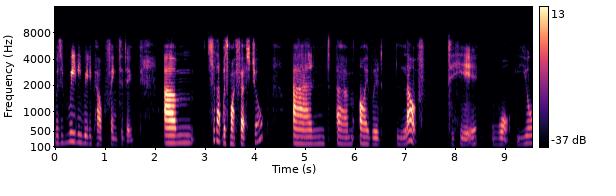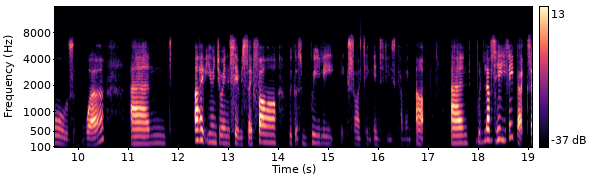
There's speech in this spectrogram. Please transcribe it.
was a really, really powerful thing to do. Um, so that was my first job, and um, I would love to hear what yours were. And I hope you're enjoying the series so far. We've got some really exciting interviews coming up, and would love to hear your feedback. So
